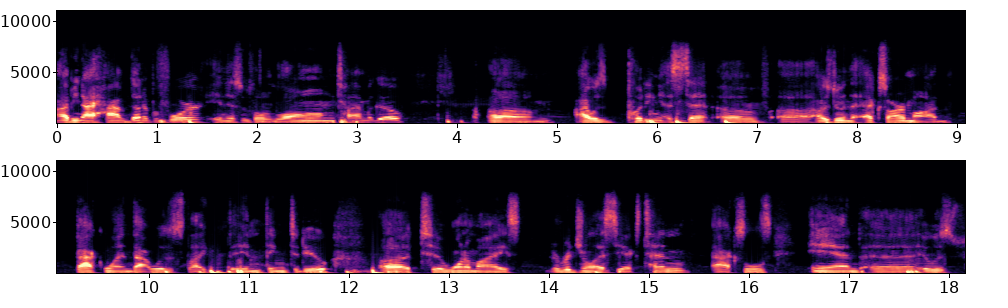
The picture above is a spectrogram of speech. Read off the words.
I mean, I have done it before, and this was a long time ago. Um, I was putting a set of, uh, I was doing the XR mod back when that was like the in thing to do, uh, to one of my original SCX10 axles, and uh, it was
